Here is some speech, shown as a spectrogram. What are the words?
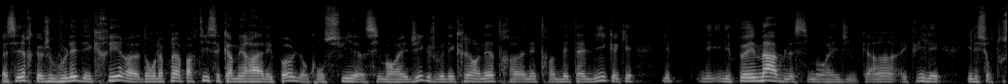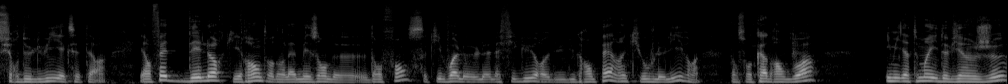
Bah, C'est-à-dire que je voulais décrire, euh, donc la première partie c'est caméra à l'épaule, donc on suit euh, Simon Reggi, que je veux décrire un être, un être métallique, qui est, il, est, peu aimable Simon Reggi, hein, et puis il est, il est, surtout sûr de lui, etc. Et en fait, dès lors qu'il rentre dans la maison d'enfance, qu'il voit la figure du, grand-père hein, qui ouvre le livre dans son cadre en bois, immédiatement il devient un jeu,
